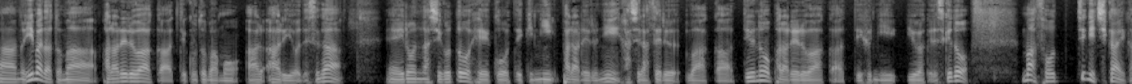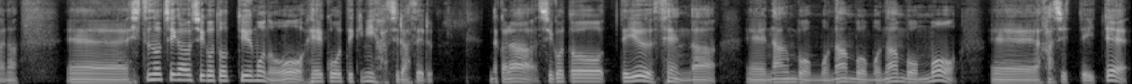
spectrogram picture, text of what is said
あの、今だとまあ、パラレルワーカーっていう言葉もあるようですが、えー、いろんな仕事を並行的にパラレルに走らせるワーカーっていうのをパラレルワーカーっていうふうに言うわけですけど、まあそっちに近いかな。えー、質の違う仕事っていうものを並行的に走らせる。だから仕事っていう線が、えー、何本も何本も何本も、えー、走っていて、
